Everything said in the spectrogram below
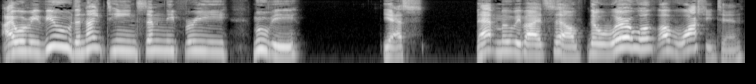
I will review the 1973 movie. Yes, that movie by itself, The Werewolf of Washington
